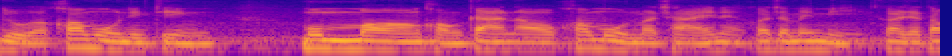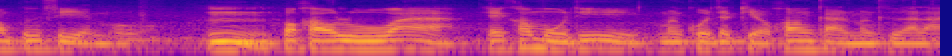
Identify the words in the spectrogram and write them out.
อยู่กับข้อมูลจริงๆ มุมมองของการเอาข้อมูลมาใช้เนี่ยก็จะไม่มีก็จะต้องพึ่ง CMO อืมเพราะเขารู้ว่าเอ๊ะข้อมูลที่มันควรจะเกี่ยวข้องกันมันคืออะไร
